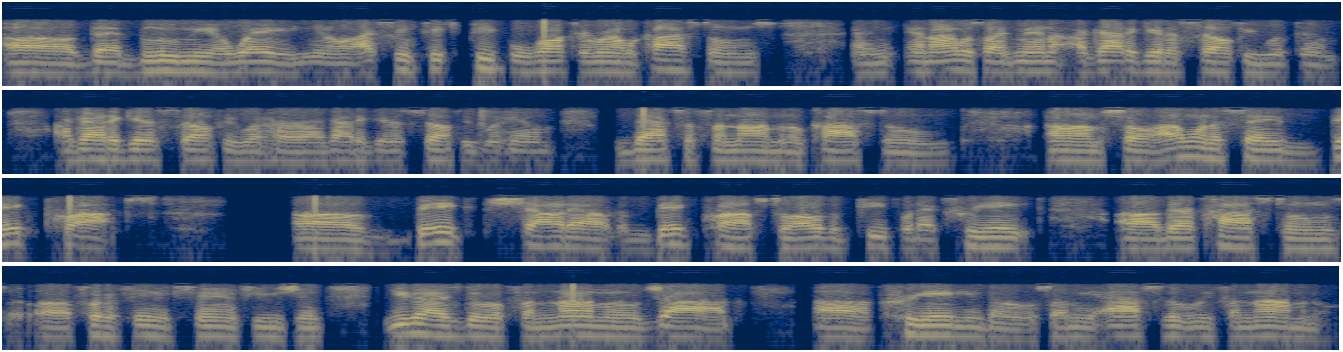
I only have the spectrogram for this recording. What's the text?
uh, that blew me away. You know, I seen people walking around with costumes, and and I was like, man, I got to get a selfie with them. I got to get a selfie with her. I got to get a selfie with him. That's a phenomenal costume. Um, so I want to say big props, uh, big shout out, big props to all the people that create uh, their costumes uh, for the Phoenix Fan Fusion. You guys do a phenomenal job uh, creating those. I mean, absolutely phenomenal.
